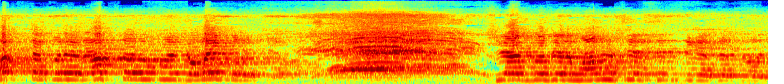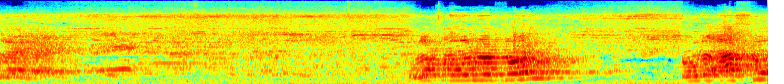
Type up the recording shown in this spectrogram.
হত্যা করে রাস্তার উপরে জবাই করেছ সিরাজগঞ্জের মানুষের গেছে চলে জায়গায় তোমরা পালানোর দল, তোমরা আসো,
